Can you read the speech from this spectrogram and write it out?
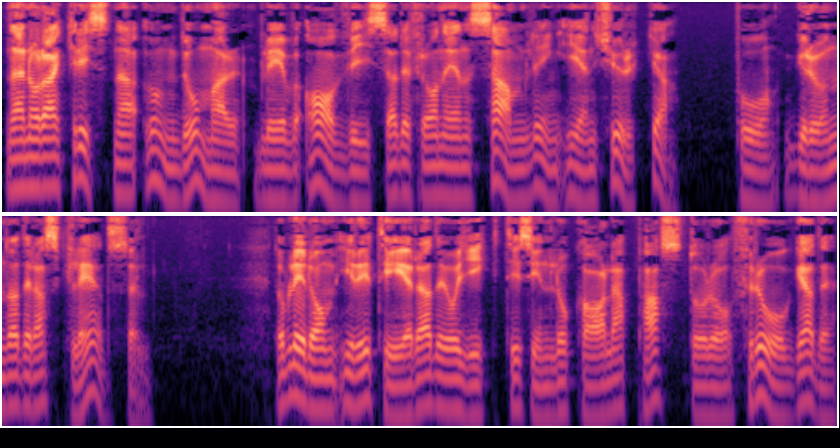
När några kristna ungdomar blev avvisade från en samling i en kyrka på grund av deras klädsel, då blev de irriterade och gick till sin lokala pastor och frågade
